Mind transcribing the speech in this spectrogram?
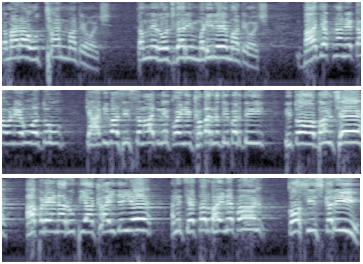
તમારા ઉત્થાન માટે હોય છે. તમને રોજગારી મળી રહે માટે હોય છે. ભાજપના નેતાઓને એવું હતું કે આદિવાસી સમાજને કોઈને ખબર નથી પડતી. એ તો અભણ છે. આપણે એના રૂપિયા ખાઈ જઈએ અને ચેતરભાઈને પણ કોશિશ કરી.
